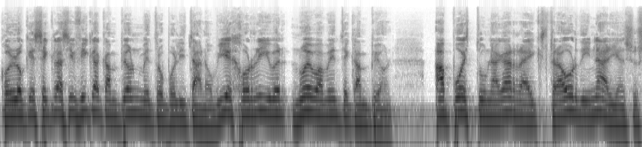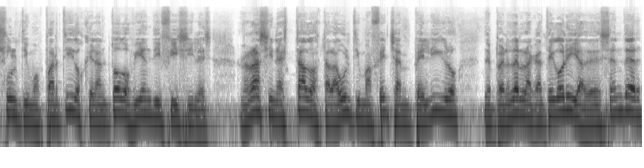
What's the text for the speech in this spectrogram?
con lo que se clasifica campeón metropolitano. Viejo River, nuevamente campeón. Ha puesto una garra extraordinaria en sus últimos partidos, que eran todos bien difíciles. Racing ha estado hasta la última fecha en peligro de perder la categoría, de descender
